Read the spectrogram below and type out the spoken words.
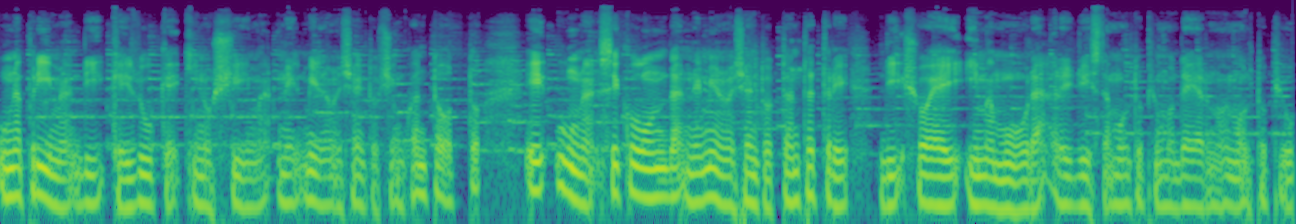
Una prima di Keisuke Kinoshima nel 1958 e una seconda nel 1983 di Shohei Imamura, regista molto più moderno e molto più,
